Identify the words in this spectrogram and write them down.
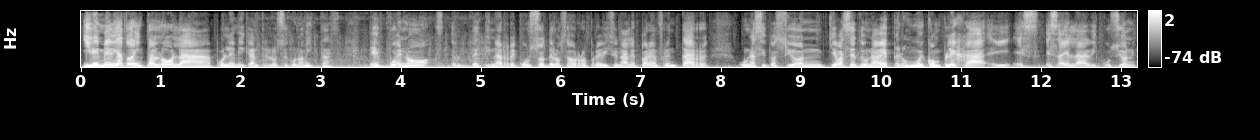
y de inmediato instaló la polémica entre los economistas. ¿Es bueno destinar recursos de los ahorros previsionales para enfrentar una situación que va a ser de una vez, pero muy compleja? Y es, esa es la discusión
